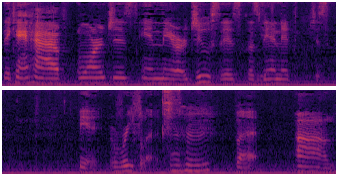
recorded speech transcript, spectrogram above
They can't have oranges in their juices because then it just be reflux. Mm-hmm. But um,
